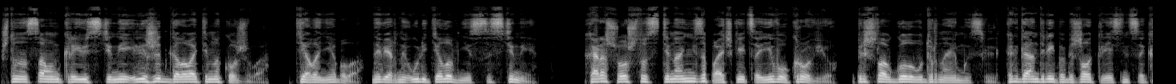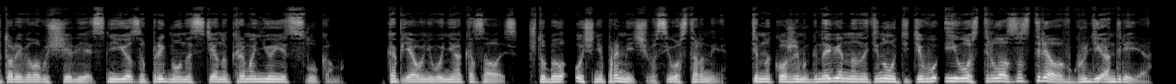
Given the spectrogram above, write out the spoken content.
что на самом краю стены лежит голова темнокожего. Тела не было, наверное, улетело вниз со стены. Хорошо, что стена не запачкается его кровью. Пришла в голову дурная мысль. Когда Андрей побежал к лестнице, которая вела в ущелье, с нее запрыгнул на стену кроманьонец с луком. Копья у него не оказалось, что было очень опрометчиво с его стороны. Темнокожий мгновенно натянул тетиву, и его стрела застряла в груди Андрея.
